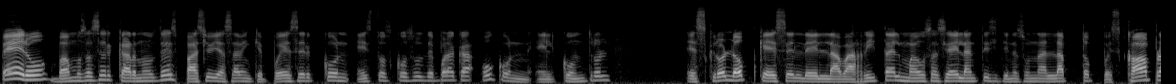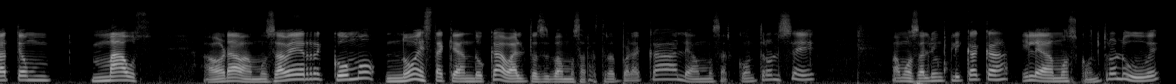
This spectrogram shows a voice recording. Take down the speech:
Pero vamos a acercarnos despacio, ya saben que puede ser con estos cosos de por acá o con el control scroll up, que es el de la barrita del mouse hacia adelante. Si tienes una laptop, pues cómprate un mouse. Ahora vamos a ver cómo no está quedando cabal. Entonces vamos a arrastrar por acá, le vamos a dar control C. Vamos a darle un clic acá y le damos control V.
